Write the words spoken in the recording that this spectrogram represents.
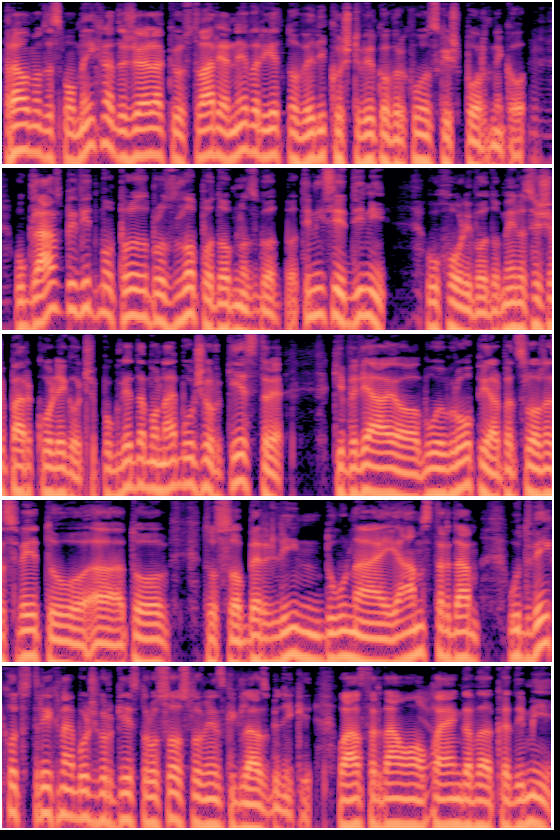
Pravimo, da smo mehna država, ki ustvarja neverjetno veliko število vrhunskih športnikov. V glasbi vidimo zelo podobno zgodbo. Ti nisi edini v Hollywoodu, menil si še par kolegov. Če pogledamo najboljše orkestre, ki veljajo v Evropi ali pa celo na svetu, to, to so Berlin, Dunaj, Amsterdam. V dveh od treh najboljših orkestrov so slovenski glasbeniki, v Amsterdamu Ja. pa enega v akademiji.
